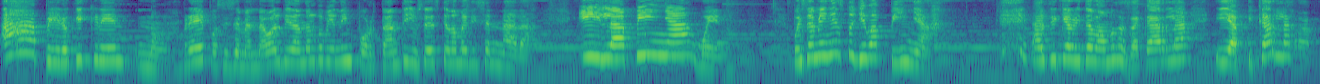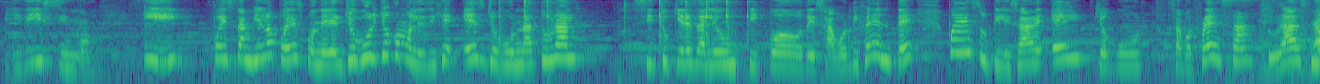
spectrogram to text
Ah, pero ¿qué creen? No, hombre, pues si se me andaba olvidando algo bien importante y ustedes que no me dicen nada. Y la piña, bueno, pues también esto lleva piña. Así que ahorita vamos a sacarla y a picarla rapidísimo. Y pues también lo puedes poner. El yogur, yo como les dije, es yogur natural. Si tú quieres darle un tipo de sabor diferente, puedes utilizar el yogur sabor fresa, durazno.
